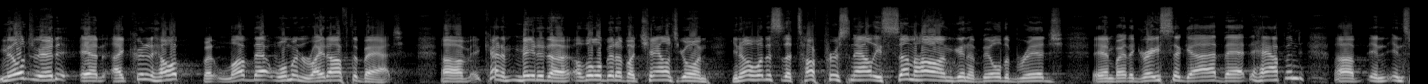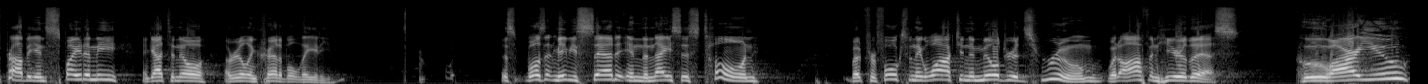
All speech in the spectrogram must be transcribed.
Mildred, and I couldn't help but love that woman right off the bat uh, it kind of made it a, a, little bit of a challenge going, you know what, this is a tough personality. Somehow I'm going to build a bridge. And by the grace of God, that happened. Uh, and, and probably in spite of me, I got to know a real incredible lady. This wasn't maybe said in the nicest tone, but for folks when they walked into Mildred's room, would often hear this Who are you?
